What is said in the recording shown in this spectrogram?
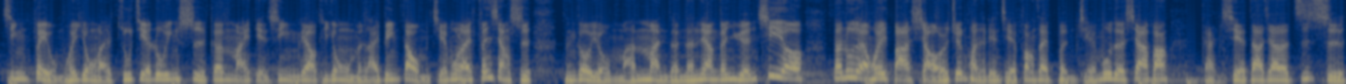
经费我们会用来租借录音室跟买点心饮料，提供我们来宾到我们节目来分享时，能够有满满的能量跟元气哦。那陆队长会把小额捐款的链接放。在本节目的下方，感谢大家的支持。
